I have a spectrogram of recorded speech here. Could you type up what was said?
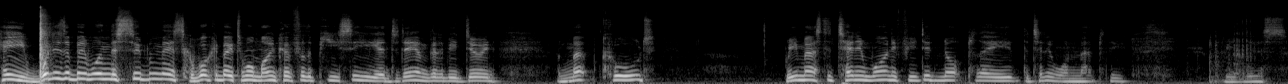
Hey, what is up everyone, this is Supermask. Welcome back to more Minecraft for the PC and today I'm going to be doing a map called Remastered 10 in 1. If you did not play the 10 in 1 map, please read this.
